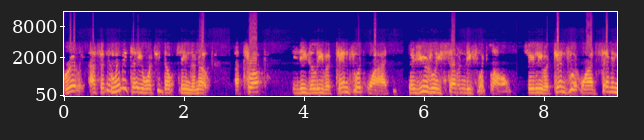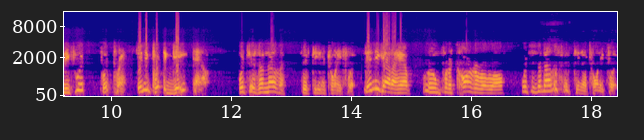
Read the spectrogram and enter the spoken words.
really? I said, and let me tell you what you don't seem to know. A truck, you need to leave a 10 foot wide. They're usually 70 foot long. So you leave a 10 foot wide, 70 foot footprint. Then you put the gate down, which is another 15 or 20 foot. Then you got to have room for the car to roll off, which is another 15 or 20 foot.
